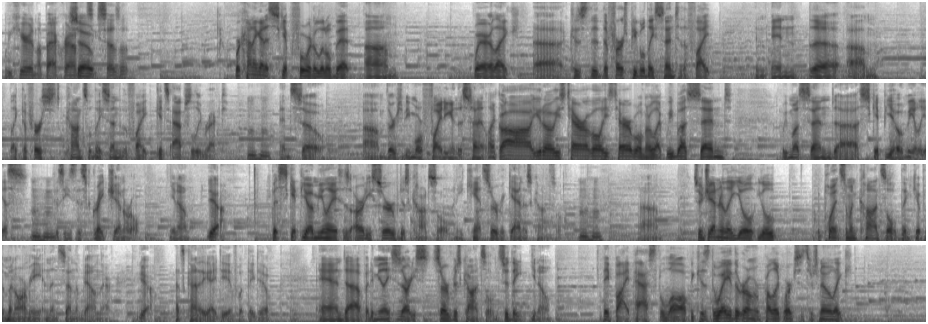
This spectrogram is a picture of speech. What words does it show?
We hear in the background So- as he says it. We're kind of gonna skip forward a little bit, um, where like because the the first people they send to the fight in, in the um, like the first consul they send to the fight gets absolutely wrecked, mm-hmm. and so um, there's gonna be more fighting in the Senate. Like, ah, you know, he's terrible, he's terrible, and they're like, we must send, we must send uh, Scipio Aemilius because he's this great general, you know. Yeah. But Scipio Aemilius has already served as consul, and he can't serve again as consul. Mm-hmm. Um, so generally, you'll you'll appoint someone consul, then give them an army, and then send them down there. Yeah. That's kind of the idea of what they do. And uh, but Aemilius has already served as consul, and so they you know they bypass the law because the way the Roman Republic works is there's no like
